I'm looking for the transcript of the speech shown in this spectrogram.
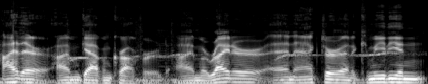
Hi there, I'm Gavin Crawford. I'm a writer, an actor, and a comedian.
